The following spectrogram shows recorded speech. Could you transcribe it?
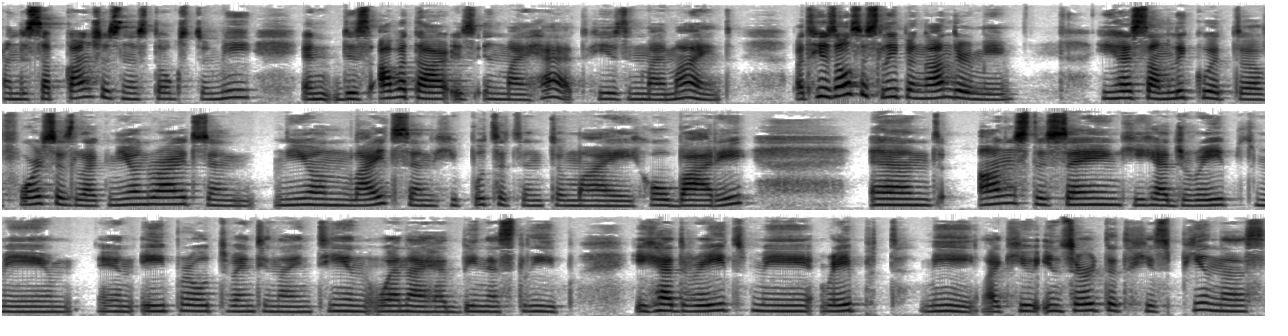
And the subconsciousness talks to me and this avatar is in my head. He is in my mind. But he's also sleeping under me. He has some liquid uh, forces like neon lights and neon lights and he puts it into my whole body. And honestly saying he had raped me in April 2019 when I had been asleep. He had raped me, raped me, like he inserted his penis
